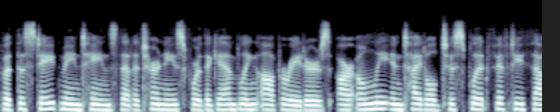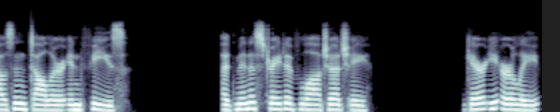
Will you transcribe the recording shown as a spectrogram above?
But the state maintains that attorneys for the gambling operators are only entitled to split $50,000 in fees. Administrative Law Judge A. Gary Early,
